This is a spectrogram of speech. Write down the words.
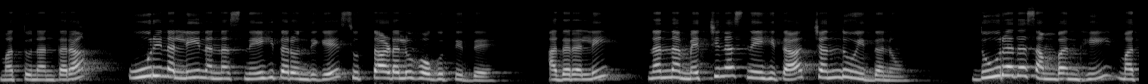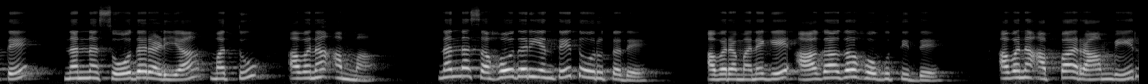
ಮತ್ತು ನಂತರ ಊರಿನಲ್ಲಿ ನನ್ನ ಸ್ನೇಹಿತರೊಂದಿಗೆ ಸುತ್ತಾಡಲು ಹೋಗುತ್ತಿದ್ದೆ. ಅದರಲ್ಲಿ ನನ್ನ ಮೆಚ್ಚಿನ ಸ್ನೇಹಿತ ಚಂದು ಇದ್ದನು. ದೂರದ ಸಂಬಂಧಿ ಮತ್ತೆ ನನ್ನ ಸೋದರಳಿಯ ಮತ್ತು ಅವನ ಅಮ್ಮ. ನನ್ನ ಸಹೋದರಿಯಂತೆ ತೋರುತ್ತದೆ. ಅವರ ಮನೆಗೆ ಆಗಾಗ ಹೋಗುತ್ತಿದ್ದೆ. ಅವನ ಅಪ್ಪ ರಾಮ್ವೀರ್,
